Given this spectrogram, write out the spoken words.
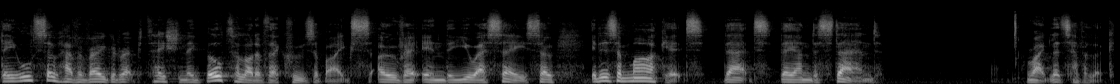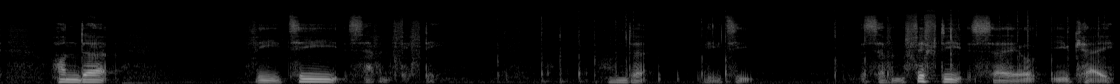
they also have a very good reputation. They built a lot of their cruiser bikes over in the usa so it is a market that they understand. Right let's have a look. Honda vt 750 honda vt 750 sale uk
